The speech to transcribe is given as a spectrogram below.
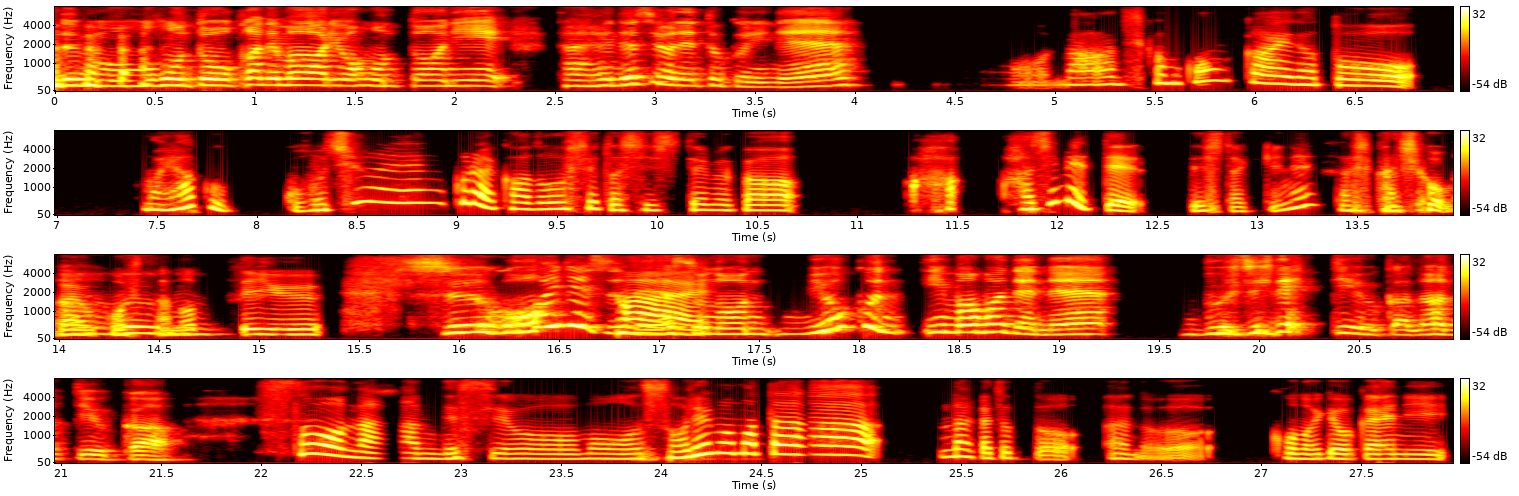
でも、もう本当お金回りは本当に大変ですよね、特にね。な、しかも今回だと、まあ約50円くらい稼働してたシステムが、は、初めてでしたっけね？確か障害を起こしたのうんうんうんっていう。すごいですね。はいその、よく今までね、無事でっていうか、なんていうか。そうなんですよ。もう、それもまた、なんかちょっと、あの、この業界に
